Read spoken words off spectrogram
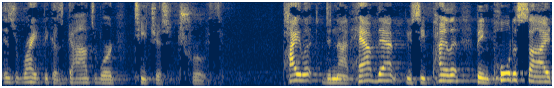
is right because God's word teaches truth. Pilate did not have that. You see Pilate being pulled aside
